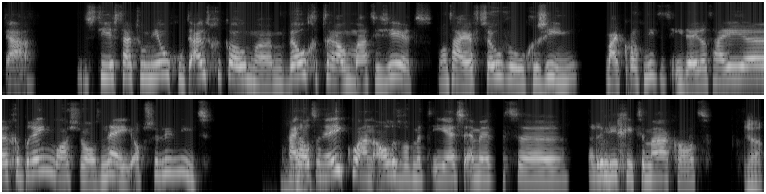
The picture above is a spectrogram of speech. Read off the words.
Ja, dus die is daar toen heel goed uitgekomen, wel getraumatiseerd. Want hij heeft zoveel gezien, maar ik had niet het idee dat hij uh, gebrainwashed was. Nee, absoluut niet. Hij had een hekel aan alles wat met IS en met uh, religie te maken had. Ja.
